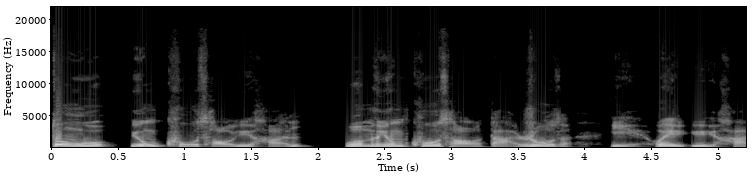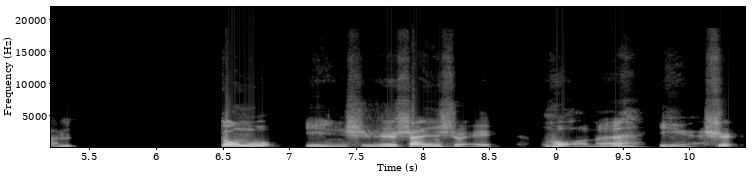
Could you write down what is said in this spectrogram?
动物用枯草御寒，我们用枯草打褥子也会御寒。动物饮食山水，我们也是。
